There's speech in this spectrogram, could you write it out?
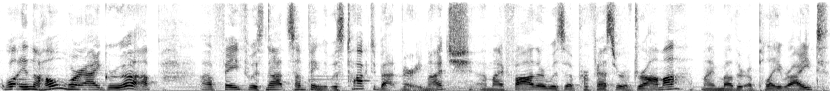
Well, in the home where I grew up, uh, faith was not something that was talked about very much. Uh, my father was a professor of drama, my mother a playwright.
